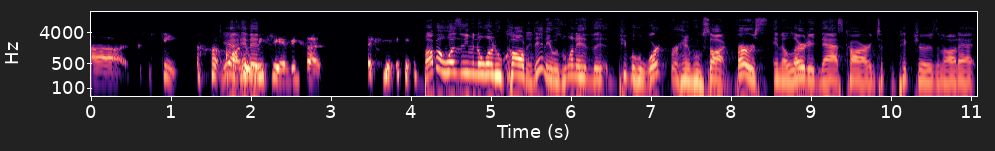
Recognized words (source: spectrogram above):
uh sheets Yeah, on the then- weekend because Bubba wasn't even the one who called it in. It was one of the people who worked for him who saw it first and alerted NASCAR and took the pictures and all that.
